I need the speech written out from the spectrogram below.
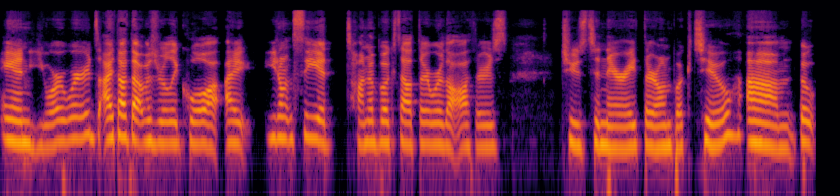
and your words. I thought that was really cool. I you don't see a ton of books out there where the authors choose to narrate their own book too um but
